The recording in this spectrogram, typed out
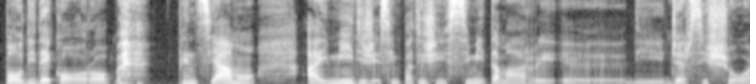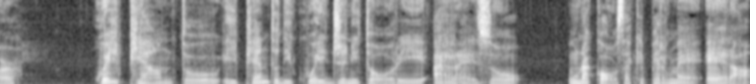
po' di decoro. Pensiamo ai mitici, simpaticissimi tamarri eh, di Jersey Shore. Quel pianto, il pianto di quei genitori, ha reso una cosa che per me era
